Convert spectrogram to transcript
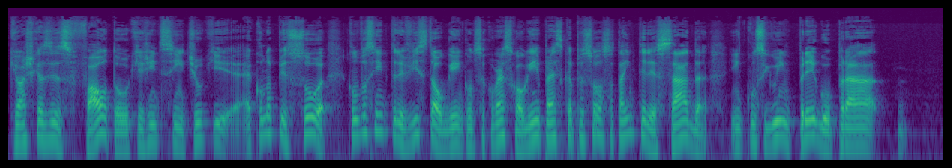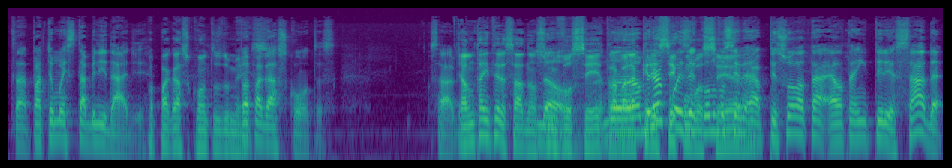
que eu acho que às vezes falta, ou que a gente sentiu que é quando a pessoa, quando você entrevista alguém, quando você conversa com alguém, parece que a pessoa só está interessada em conseguir um emprego para para ter uma estabilidade. Para pagar as contas do mês. Para pagar as contas. Sabe? Ela não está interessada não, não, em você, não, trabalhar, a crescer coisa com é quando você. Né? A pessoa ela tá, ela tá interessada,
